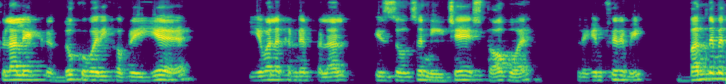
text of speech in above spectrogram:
फ़िलहाल एक दुख भरी खबर ये है, ये वाला कैंडल फ़िलहाल इस जोन से नीचे स्टॉप हुआ है, लेकिन फिर भी बंदे में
